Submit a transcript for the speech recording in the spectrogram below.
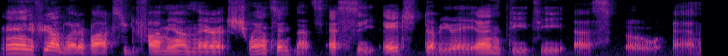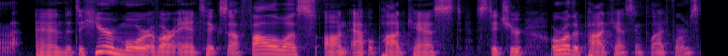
And if you're on Letterboxd, you can find me on there at Schwandtson. That's S C H W A N D T S O N. And to hear more of our antics, uh, follow us on Apple Podcast, Stitcher, or other podcasting platforms.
